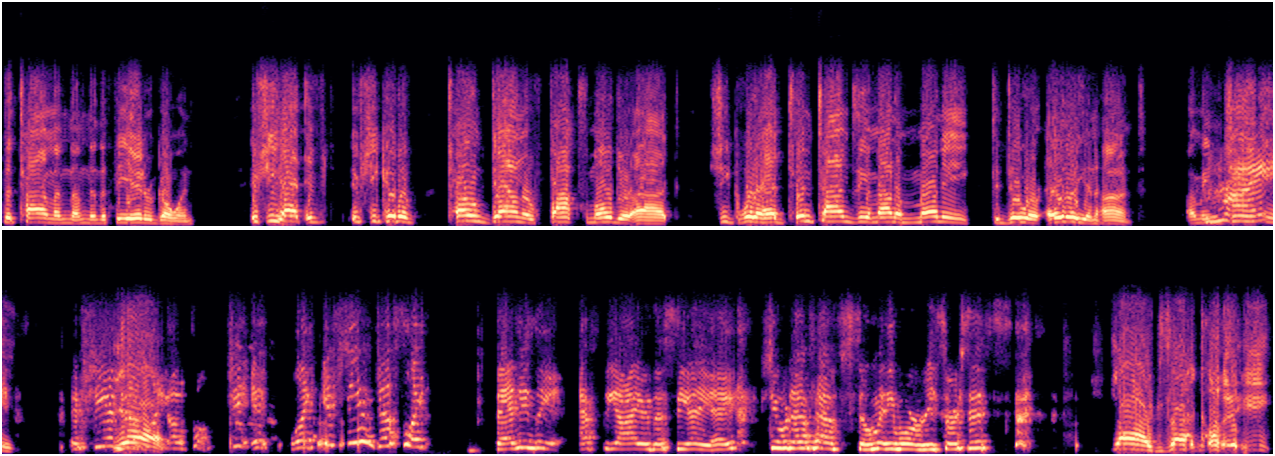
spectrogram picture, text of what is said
the time I'm, I'm in the theater going, if she had if if she could have toned down her Fox Mulder act, she would have had ten times the amount of money to do her alien hunt. I mean, Right. geez. If she had Yeah. just like a, she, it, like if she had just like been in the FBI or the CIA, she would have have so many more resources. Yeah, exactly.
